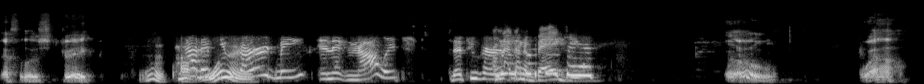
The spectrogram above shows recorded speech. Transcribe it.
that's a little strict. Not if you heard me and acknowledged that you heard. I'm not me. gonna beg you. Oh, wow.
